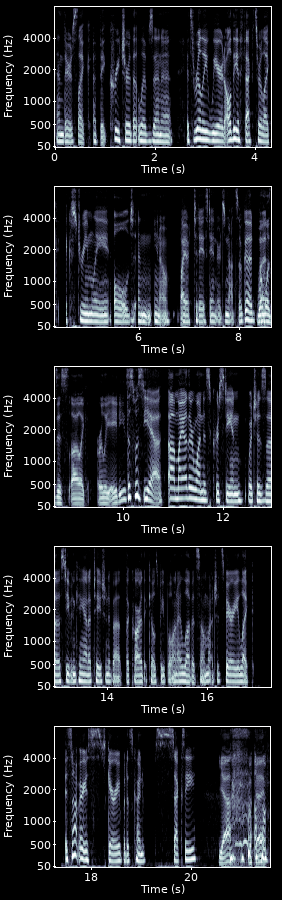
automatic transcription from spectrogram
and there's like a big creature that lives in it it's really weird all the effects are like extremely old and you know by today's standards not so good When was this? Uh, like early '80s. this was yeah. Uh, my other one is Christine, which is a Stephen King adaptation about the car that kills people, and I love it so much. It's very like, it's not very scary, but it's kind of sexy. yeah. Okay.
